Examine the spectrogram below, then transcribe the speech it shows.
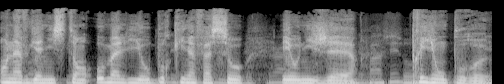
en Afghanistan, au Mali, au Burkina Faso et au Niger. Prions pour eux.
